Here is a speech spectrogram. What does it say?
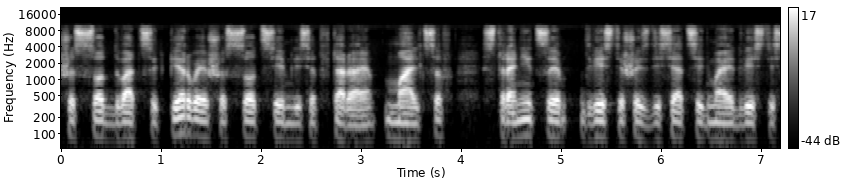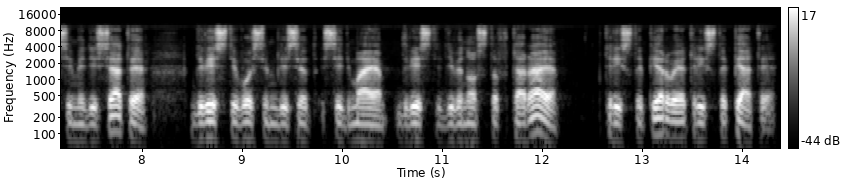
621-672, Мальцев, страницы 267-270, 287-292, 301-305,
